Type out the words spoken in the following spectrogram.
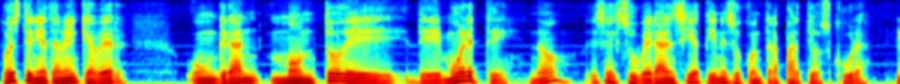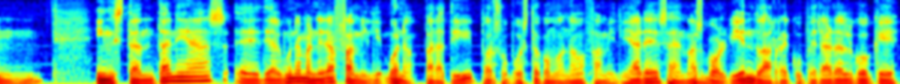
pues tenía también que haber un gran monto de, de muerte, ¿no? Esa exuberancia tiene su contraparte oscura instantáneas, eh, de alguna manera familiares. Bueno, para ti, por supuesto, como no, familiares, además volviendo a recuperar algo que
